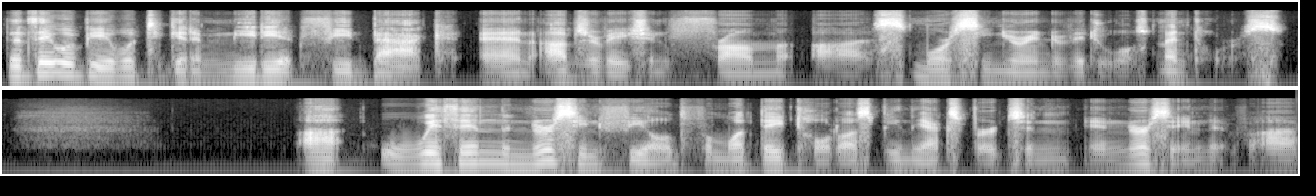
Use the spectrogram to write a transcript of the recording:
that they would be able to get immediate feedback and observation from uh, more senior individuals, mentors. Uh, within the nursing field, from what they told us, being the experts in, in nursing, uh,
